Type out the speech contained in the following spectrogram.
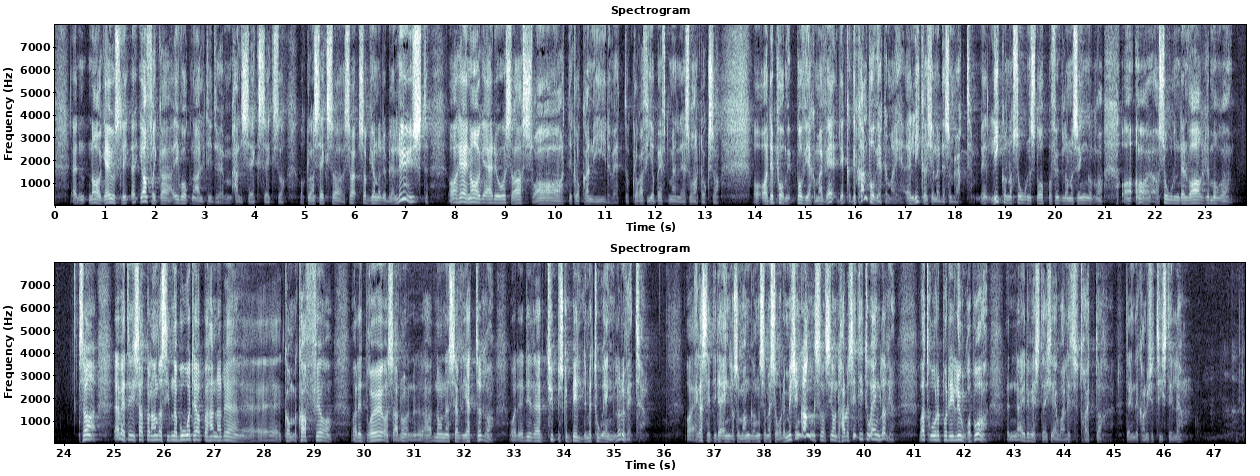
Norge er jo slik I Afrika jeg våkner alltid halv seks, seks og, og klokken seks så, så, så, begynner det å bli lyst. Og her i Norge er det jo så svart til klokka ni. du vet, og Klokka fire på ettermiddagen er svart også. Og, og det påvirker meg, det, det, kan påvirke meg. Jeg liker ikke når det er så mørkt. Jeg liker når solen står opp og fuglene synger, og, og, og solen den varmer. og så jeg vet, Vi satt på den andre siden av bordet til oppe. Han hadde eh, kommet med kaffe og, og, litt brød, og så hadde, han noen servietter. Og, og det, de der typiske bildet med to engler, du vet. Og Jeg har sett de engler så mange ganger som jeg så dem ikke engang. Så sier hun har du sett de to engler. Hva tror du på de lurer på? Nei, det visste jeg ikke. Jeg var litt så trøtt. da. Det, det kan du ikke tie stille.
